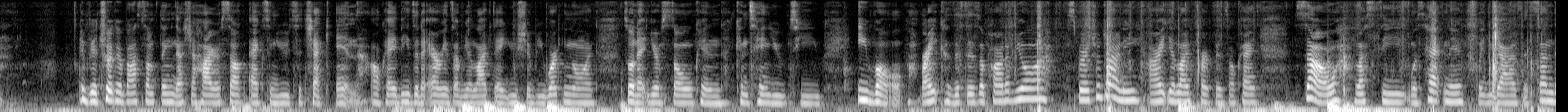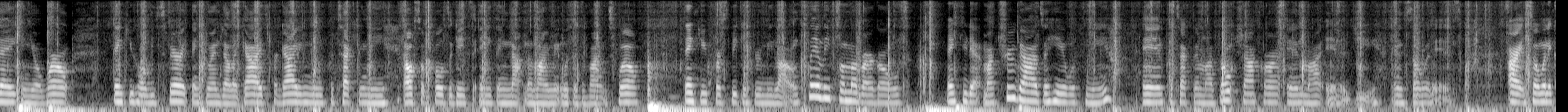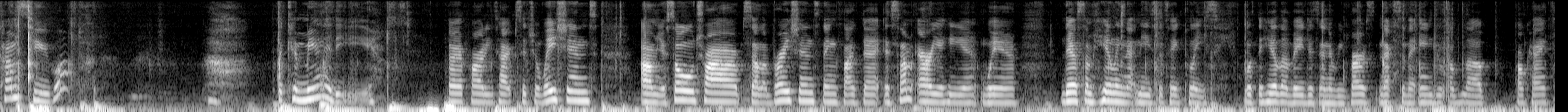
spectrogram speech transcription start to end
if you're triggered by something, that's your higher self asking you to check in. Okay, these are the areas of your life that you should be working on so that your soul can continue to evolve, right? Because this is a part of your spiritual journey, all right, your life purpose, okay? So let's see what's happening for you guys this Sunday in your world. Thank you, Holy Spirit. Thank you, angelic guides, for guiding me, protecting me. Also, close the gates to anything not in alignment with the divine will. Thank you for speaking through me loud and clearly for my Virgos. Thank you that my true guides are here with me and protecting my throat chakra and my energy. And so it is. All right, so when it comes to the community, third party type situations, um, your soul tribe, celebrations, things like that, is some area here where there's some healing that needs to take place with the healer of ages in the reverse next to the angel of love okay?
